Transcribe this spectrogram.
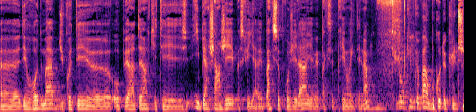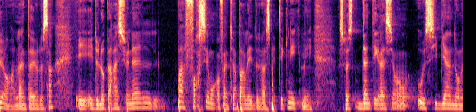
euh, des roadmaps du côté euh, opérateur qui étaient hyper chargés parce qu'il n'y avait pas que ce projet-là, il n'y avait pas que cette priorité-là. Donc quelque part beaucoup de culture à l'intérieur de ça et, et de l'opérationnel, pas forcément. Enfin, tu as parlé de l'aspect technique, mais espèce d'intégration aussi bien dans le,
